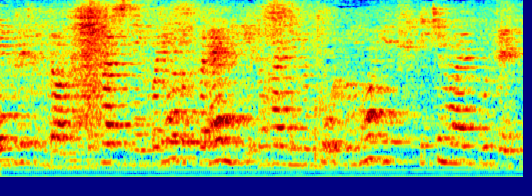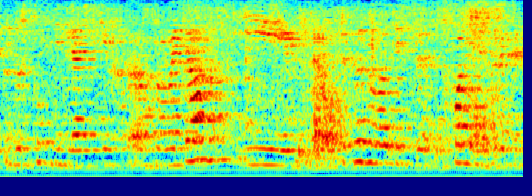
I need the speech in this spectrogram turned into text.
відкритим даним. Затверджений порядок, перелік і загальні вимоги- які мають бути доступні для всіх е, громадян і е, оприлюднюватися у формі відкритих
